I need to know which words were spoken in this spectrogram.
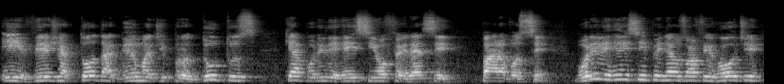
e veja toda a gama de produtos que a Burilli Racing oferece para você. Burilli Racing Pneus Off-Road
